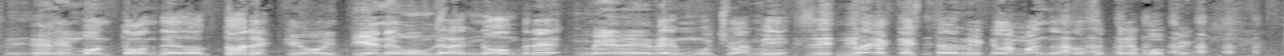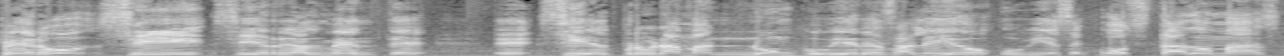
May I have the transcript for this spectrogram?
sí. Ese montón de doctores que hoy tienen un gran nombre me deben mucho a mí. No es que estoy reclamando, no se preocupen. Pero sí, sí realmente, eh, si el programa nunca hubiera salido, hubiese costado más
